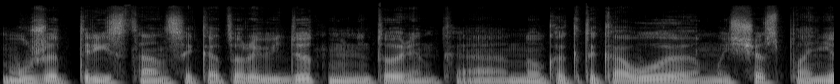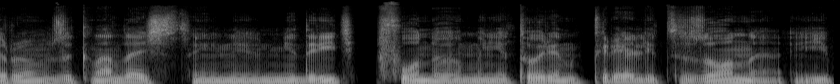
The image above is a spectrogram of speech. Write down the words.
уже три станции, которые ведет мониторинг, а, но как таковое мы сейчас планируем в законодательстве внедрить фондовый мониторинг реалити зоны, и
